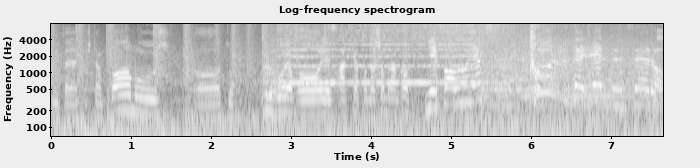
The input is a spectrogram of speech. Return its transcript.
tutaj jakiś tam pomóż. O, tu próbują. O, jest akcja pod naszą bramką. Nie fauluję. Kurde, 1-0.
